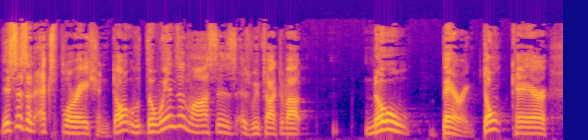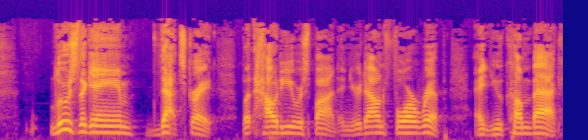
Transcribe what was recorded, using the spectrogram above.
This is an exploration. Don't the wins and losses, as we've talked about, no bearing. Don't care. Lose the game, that's great. But how do you respond? And you're down four rip, and you come back.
